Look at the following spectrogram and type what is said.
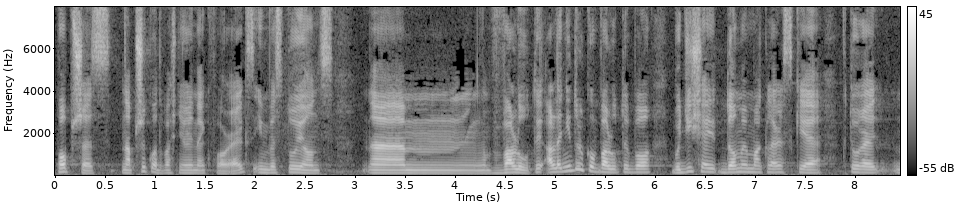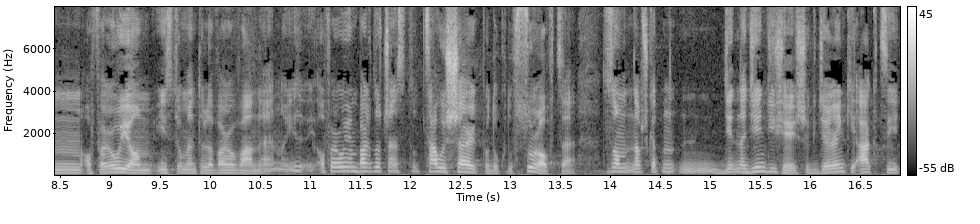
poprzez na przykład właśnie rynek Forex, inwestując w waluty, ale nie tylko w waluty, bo, bo dzisiaj domy maklerskie, które mm, oferują instrumenty lewarowane, no oferują bardzo często cały szereg produktów, surowce. To są na przykład mm, na dzień dzisiejszy, gdzie rynki akcji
